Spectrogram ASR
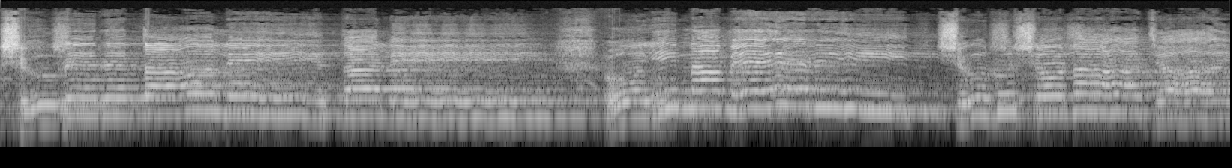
সুরের তালে তালে, ওই নামেরই সুর শোনা যায়,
